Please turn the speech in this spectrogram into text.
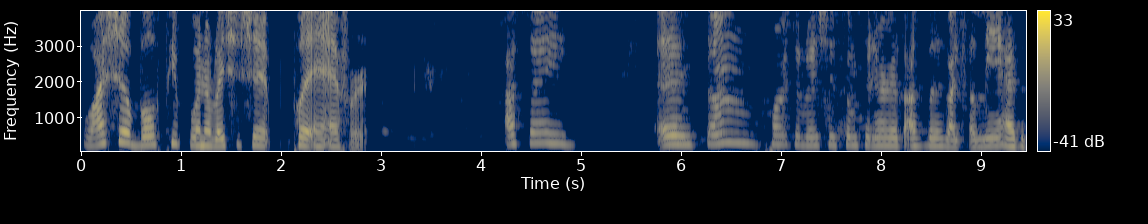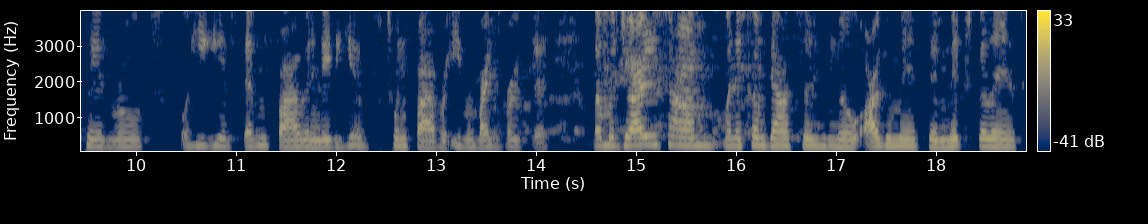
Why should both people in a relationship put in effort? I say in some parts of relationship, some scenarios, I feel like a man has to play his role where he gives 75 and a lady give 25 or even vice versa. But majority of the time, when it comes down to, you know, arguments and mixed feelings,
